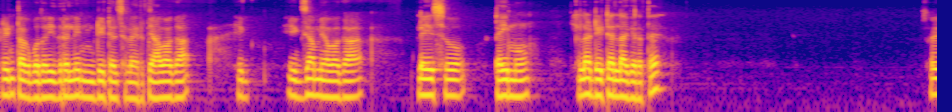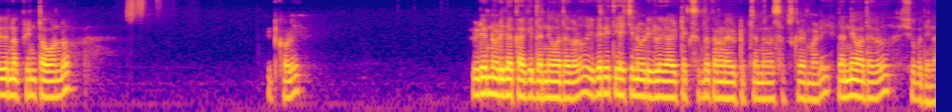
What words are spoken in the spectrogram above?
ಪ್ರಿಂಟ್ ಆಗ್ಬೋದು. ಇದರಲ್ಲಿ ನಿಮ್ಮ ಡೀಟೇಲ್ಸ್ ಎಲ್ಲ ಇರುತ್ತೆ. ಯಾವಾಗ ಎಕ್ಸಾಮ್ ಯಾವಾಗ ಪ್ಲೇಸು ಟೈಮು ಎಲ್ಲ ಡೀಟೇಲ್ ಆಗಿರುತ್ತೆ. ಸೊ ಇದನ್ನು ಪ್ರಿಂಟ್ ತೊಗೊಂಡು ಇಟ್ಕೊಳ್ಳಿ. ವಿಡಿಯೋ ನೋಡಿದ್ದಕ್ಕಾಗಿ ಧನ್ಯವಾದಗಳು. ಇದೇ ರೀತಿ ಹೆಚ್ಚಿನ ವಿಡಿಯೋಗಳಿಗಾಗಿ ಟೆಕ್ಸ್ ಅಂತ ಕನ್ನಡ ಯೂಟ್ಯೂಬ್ ಚಾನಲ್ ಸಬ್ಸ್ಕ್ರೈಬ್ ಮಾಡಿ. ಧನ್ಯವಾದಗಳು. ಶುಭ ದಿನ.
